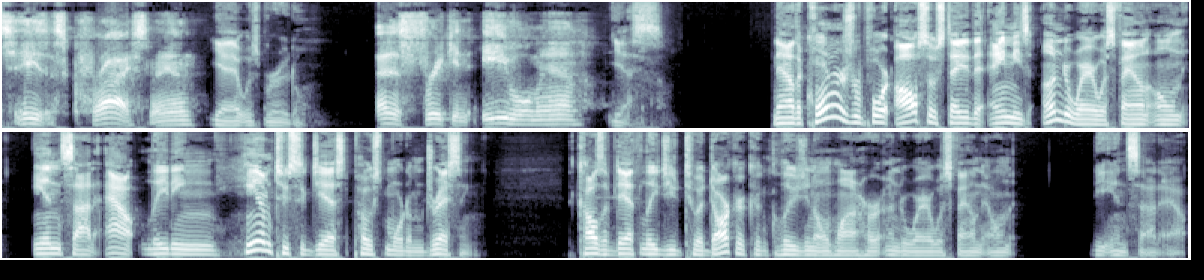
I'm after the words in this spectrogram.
Jesus Christ, man. Yeah, it was brutal. That is freaking evil, man. Yes. Now, the coroner's report also stated that Amy's underwear was found on inside out, leading him to suggest postmortem dressing. The cause of death leads you to a darker conclusion on why her underwear was found on the inside out.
